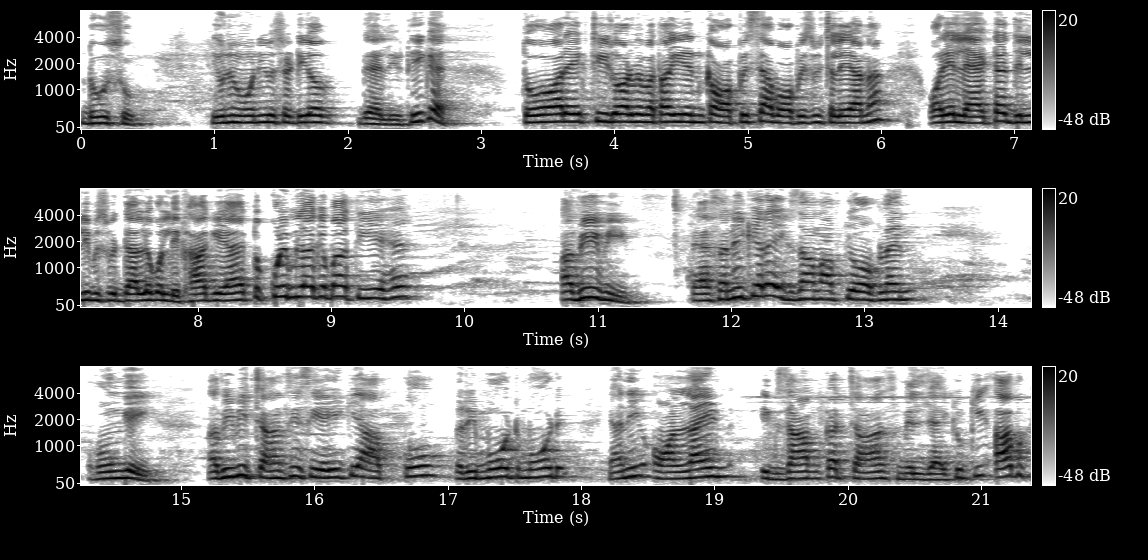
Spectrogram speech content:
DUSU university of Delhi ठीक है? तो और एक चीज़ और मैं बताऊँ, ये इनका ऑफ़िस है, आप ऑफ़िस में चले जाना और ये लेटर दिल्ली विश्वविद्यालय को लिखा गया है तो कुल मिला के बात ये है, अभी भी, ऐसा नहीं कह रहा एग्ज़ाम आपके ऑफलाइन होंगे ही, अभी भी चांसेस यही कि आपको रिमोट मोड यानी ऑनलाइन एग्ज़ाम का चांस मिल जाए। क्योंकि अब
